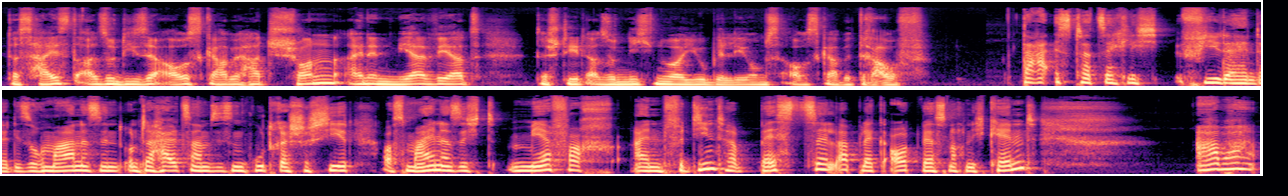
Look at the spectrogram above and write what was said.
Das heißt also, diese Ausgabe hat schon einen Mehrwert. Da steht also nicht nur Jubiläumsausgabe drauf. Da ist tatsächlich viel dahinter. Diese Romane sind unterhaltsam, sie sind gut recherchiert. Aus meiner Sicht mehrfach ein verdienter Bestseller, Blackout, wer es noch nicht kennt. Aber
